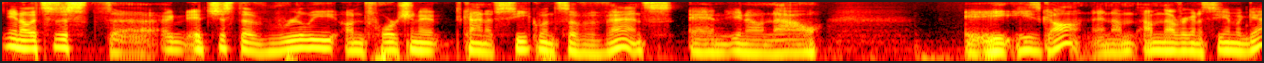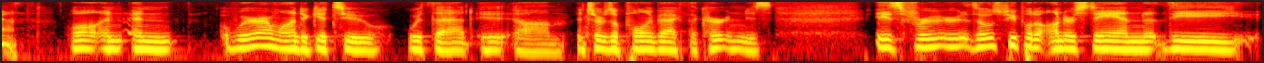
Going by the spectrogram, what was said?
you know, it's just uh, it's just a really unfortunate kind of sequence of events, and you know now he, he's gone, and I'm I'm never gonna see him again. Well, and and where I wanted to get to with that, um, in terms of pulling back the curtain, is is for those people to understand the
